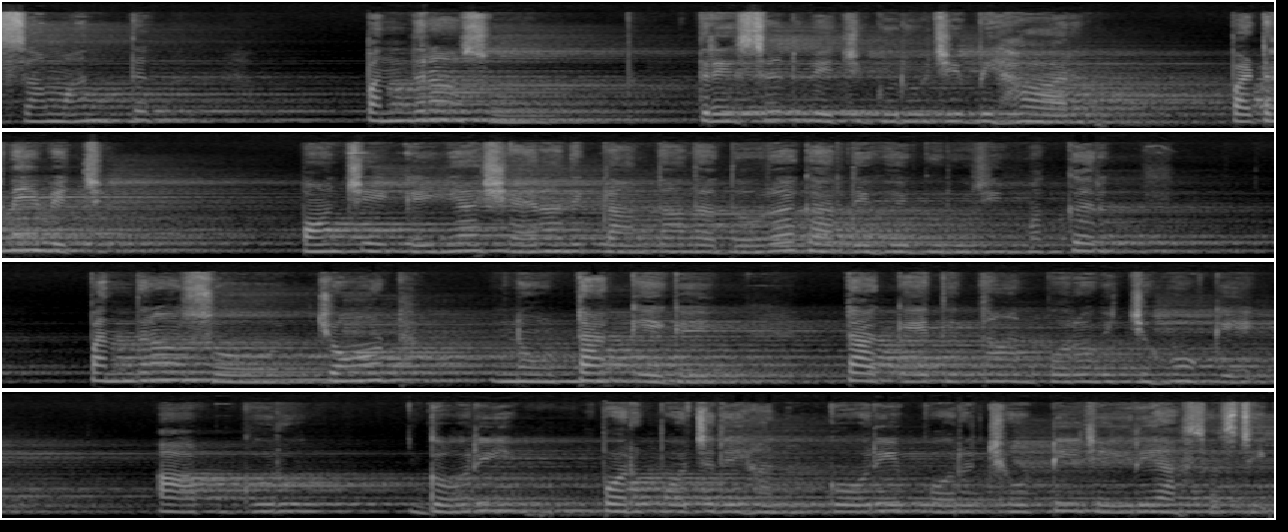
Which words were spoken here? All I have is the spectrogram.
ਸਮੰਤ 1563 ਵਿੱਚ ਗੁਰੂ ਜੀ ਬਿਹਾਰ ਪਟਨੇ ਵਿੱਚ ਪਹੁੰਚੇ ਕਈਆਂ ਸ਼ਹਿਰਾਂ ਦੇ ਪ੍ਰਾਂਤਾਂ ਦਾ ਦੌਰਾ ਕਰਦੇ ਹੋਏ ਗੁਰੂ ਜੀ ਮੱਕਰ 1564 ਨੂੰ ਢਾਕੇ ਗਏ। ਢਾਕੇ ਤੇ ਧਾਨਪੁਰ ਵਿੱਚ ਹੋ ਕੇ ਆਪ ਗੁਰੂ ਗੌਰੀਪੁਰ ਪੁੱਜਦੇ ਹਨ। ਗੌਰੀਪੁਰ ਛੋਟੀ ਜਿਹੀ ਰਿਆਸਤ ਸੀ।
